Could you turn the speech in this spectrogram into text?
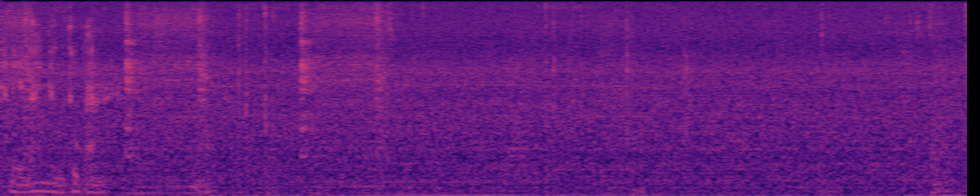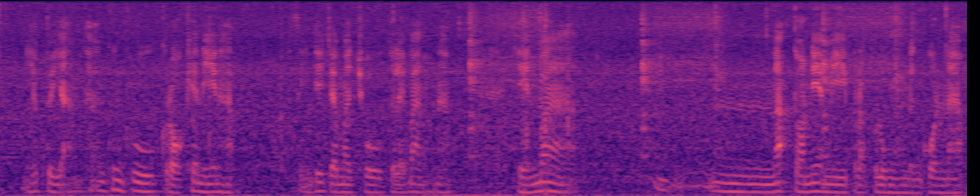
อันนี้ได้หนึ่งทุกอันนะครับยกตัวอย่างถ้าคุณครูกรอกแค่นี้นะครับ สิ่งที่จะมาโชว์คืออะไรบ้างนะครับ เห็นว่าณตอนนี้มีปรับปรุงหนึ่งคนนะครับ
